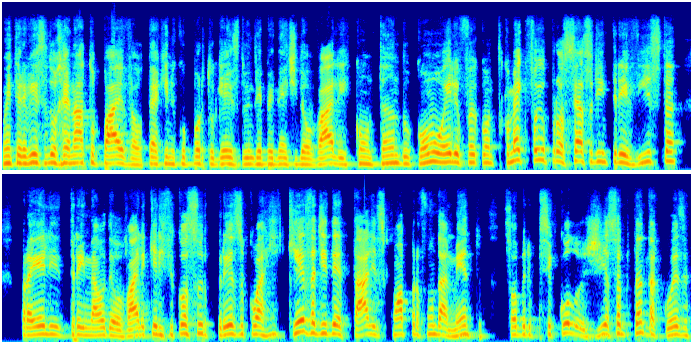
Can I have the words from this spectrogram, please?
uma entrevista do Renato Paiva, o técnico português do Independente Del Valle, contando como ele foi, como é que foi o processo de entrevista para ele treinar o Del Valle, que ele ficou surpreso com a riqueza de detalhes, com aprofundamento sobre psicologia, sobre tanta coisa.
